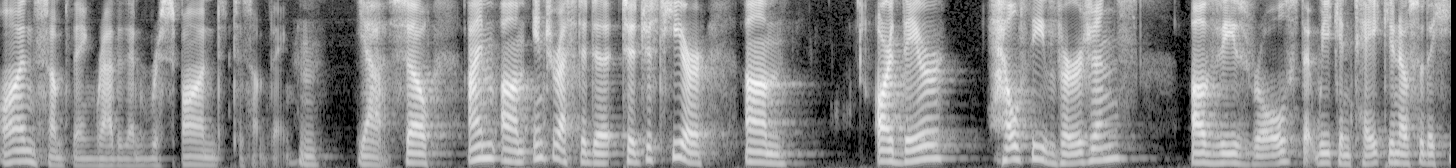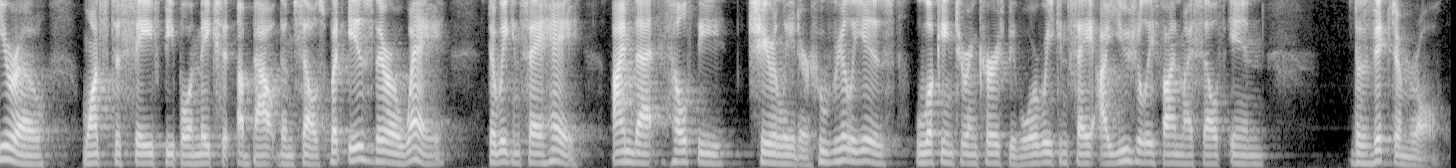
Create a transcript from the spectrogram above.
on something rather than respond to something hmm. yeah so i'm um, interested to to just hear um, are there healthy versions of these roles that we can take. You know, so the hero wants to save people and makes it about themselves. But is there a way that we can say, hey, I'm that healthy cheerleader who really is looking to encourage people, where we can say, I usually find myself in the victim role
